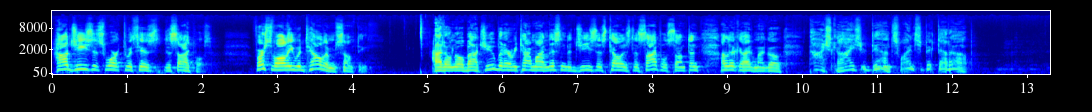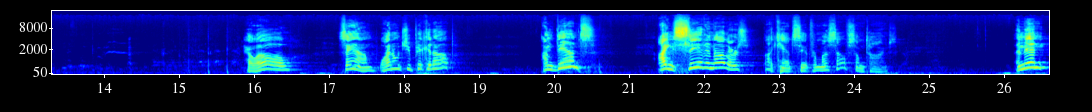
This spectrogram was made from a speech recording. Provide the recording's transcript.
How Jesus worked with his disciples. First of all, he would tell them something. I don't know about you, but every time I listen to Jesus tell his disciples something, I look at him and I go, Gosh, guys, you're dense. Why didn't you pick that up? Hello? Sam, why don't you pick it up? I'm dense. I can see it in others, I can't see it for myself sometimes. And then,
